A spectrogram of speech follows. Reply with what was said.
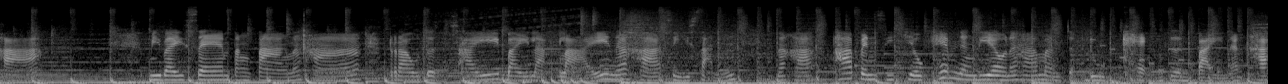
คะ มีใบแซมต่างๆนะคะ เราจะใช้ใบหลากหลายนะคะ สีสันนะคะ ถ้าเป็นสีเขียวเข้มอย่างเดียวนะคะ มันจะดูแข็งเกินไปนะคะ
